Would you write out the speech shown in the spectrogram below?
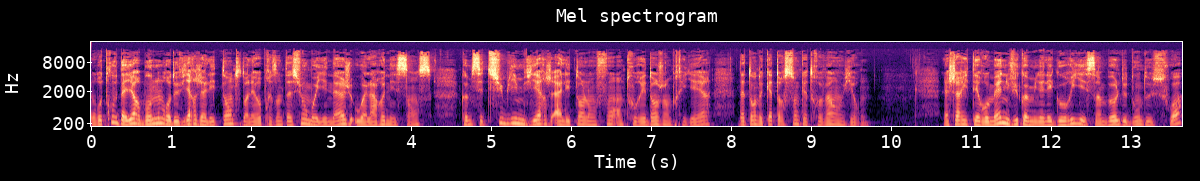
On retrouve d'ailleurs bon nombre de vierges allaitantes dans les représentations au Moyen Âge ou à la Renaissance, comme cette sublime vierge allaitant l'enfant entourée d'anges en prière, datant de 1480 environ. La charité romaine, vue comme une allégorie et symbole de don de soi,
